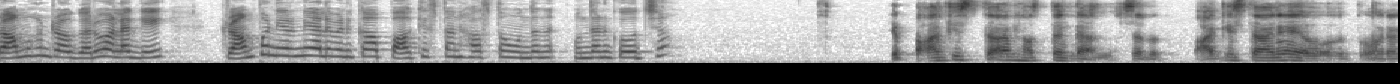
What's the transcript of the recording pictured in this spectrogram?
రామ్మోహన్ రావు గారు అలాగే ట్రంప్ నిర్ణయాల వెనుక పాకిస్తాన్ హస్తం ఉందని ఉందనుకోవచ్చా? పాకిస్తాన్ హస్తం కాదు. అసలు పాకిస్తానే ఒక-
